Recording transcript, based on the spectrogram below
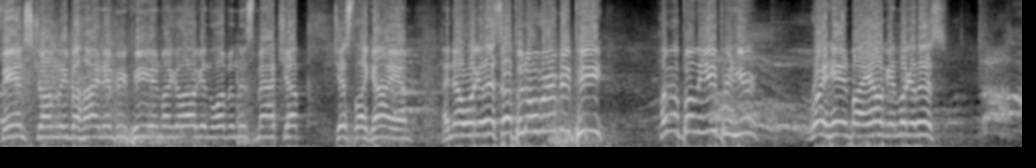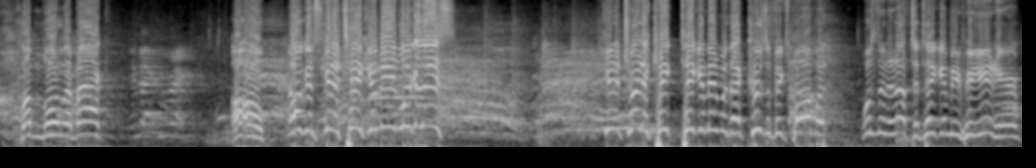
Fans strongly behind MVP and Michael Elgin loving this matchup, just like I am. And now look at this, up and over MVP. Hung up on the apron here. Right hand by Elgin, look at this. Club and blow to the back. Uh-oh, Elgin's gonna take him in, look at this. Gonna try to kick, take him in with that crucifix bomb, but wasn't enough to take MVP in here.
